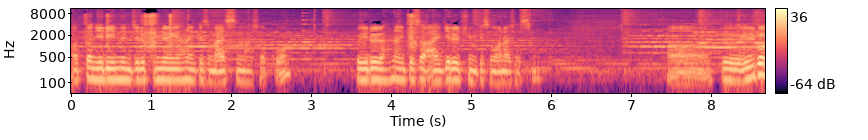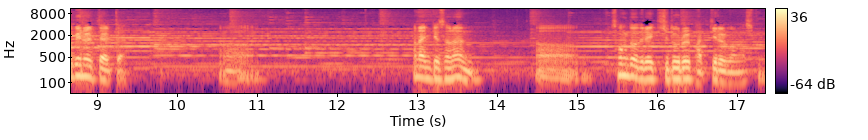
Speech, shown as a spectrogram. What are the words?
어떤 일이 있는지를 분명히 하나님께서 말씀하셨고 그 일을 하나님께서 알기를 주님께서 원하셨습니다. 어, 그 일곱 인을 뗄 때, 하나님께서는 어, 성도들의 기도를 받기를 원하십니다.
